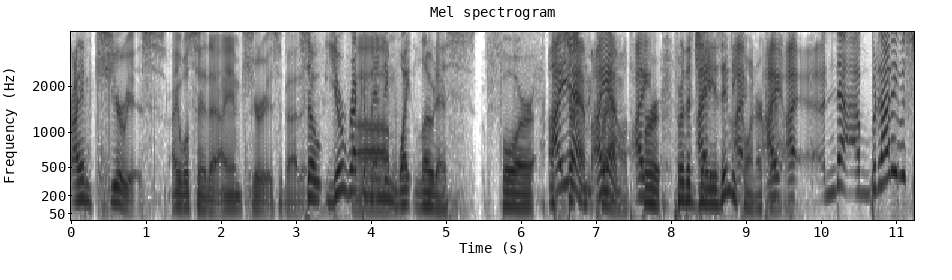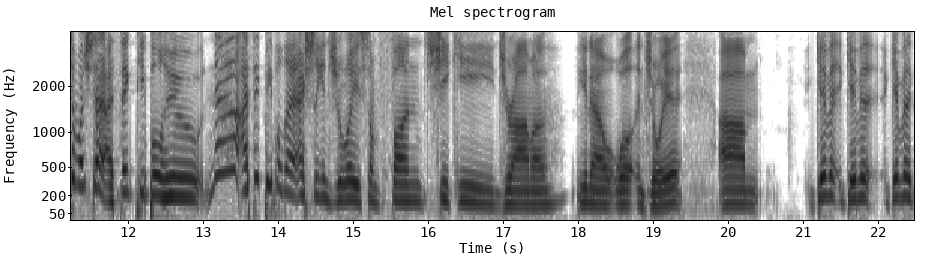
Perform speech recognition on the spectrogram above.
I am curious. I will say that I am curious about it. So you're recommending Um, White Lotus for a I certain am. I am. I, for for the Jay's I- Indie I- Corner crowd. I, nah, but not even so much that. I think people who no, I think people that actually enjoy some fun, cheeky drama, you know, will enjoy it. Um, give it, give it, give it,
